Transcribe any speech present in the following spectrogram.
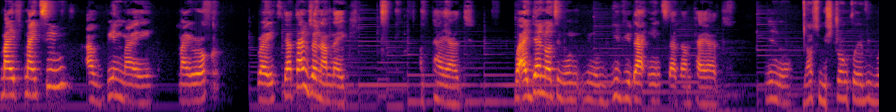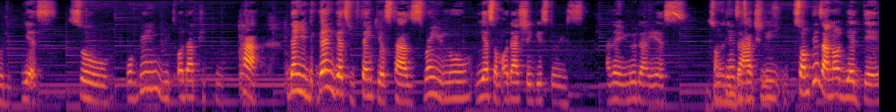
my my team have been my my rock right? There are times when i'm like i'm tired but i dare not even you know give you that hint that i'm tired you know? You have to be strong for everybody. yes. So for being with other people ha then you then get to thank your stars when you know hear some other shaggy stories and then you know that yes some You're in a things are actually place. some things are not yet there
